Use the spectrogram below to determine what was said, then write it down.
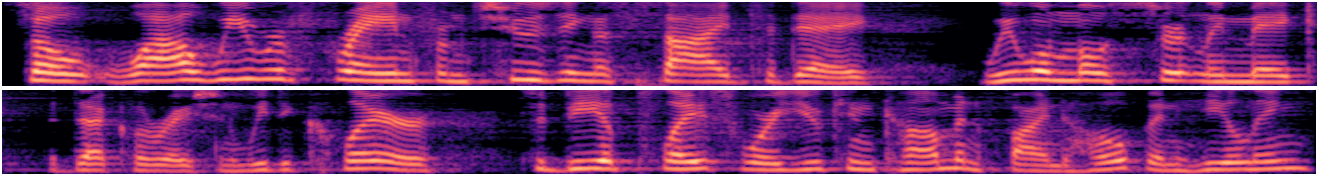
So while we refrain from choosing a side today, we will most certainly make a declaration. We declare to be a place where you can come and find hope and healing.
